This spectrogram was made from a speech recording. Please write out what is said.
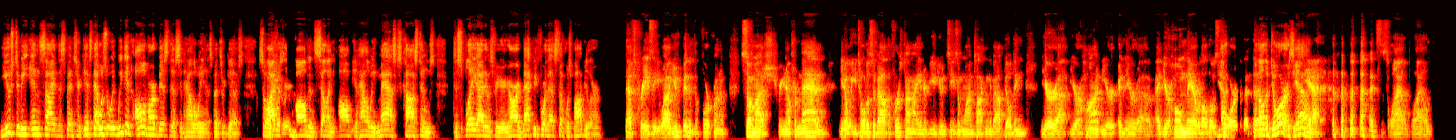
used to be inside the Spencer Gifts. That was what we, we did all of our business in Halloween at Spencer Gifts. So oh, I was sure. involved in selling all you know, Halloween masks, costumes, display items for your yard back before that stuff was popular. That's crazy. Wow, you've been at the forefront of so much, you know, from that and you know what you told us about the first time I interviewed you in season one, talking about building your uh, your haunt, and your in your uh, at your home there with all those yeah. doors, the, with all the doors, yeah, yeah, it's just wild, wild.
